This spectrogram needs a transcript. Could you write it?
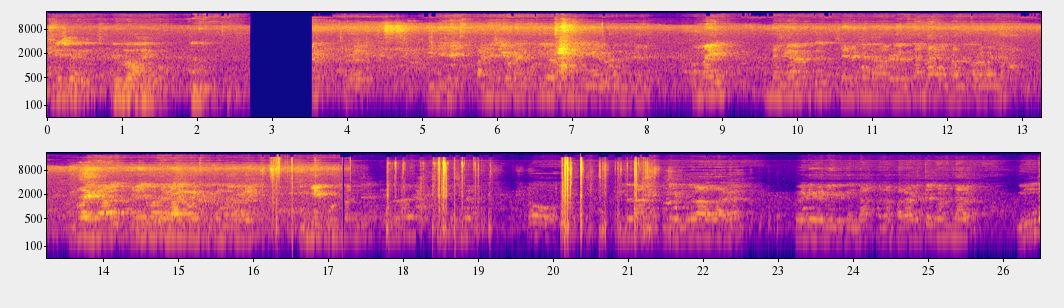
முயற்சிகளுக்கு விருப்பமாக இருப்போம். நன்றி ஒரு இன்னிசை பன்னிசையுடன் கூடிய ஒரு இன்னிசை நிகழ்வு இடம்பெற்றது உண்மையில் இந்த நிகழ்வுக்கு செல்ல செல்லுபவர்களுக்கு தான் நாங்கள் நன்றி கூற வேண்டும் இவ்வகையால் இளைமுறைகளாக இருக்கின்றவர்களை இங்கே கூட்டு வந்து இதுதான் இதுதான் இங்கே முதலாவதாக வேடி ஏறி இருக்கின்றான் ஆனால் பல இடத்தில் நடந்தாலும் இந்த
